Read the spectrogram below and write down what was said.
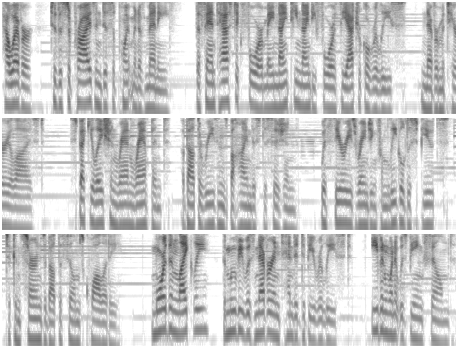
However, to the surprise and disappointment of many, the Fantastic Four May 1994 theatrical release never materialized. Speculation ran rampant about the reasons behind this decision, with theories ranging from legal disputes to concerns about the film's quality. More than likely, the movie was never intended to be released, even when it was being filmed.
